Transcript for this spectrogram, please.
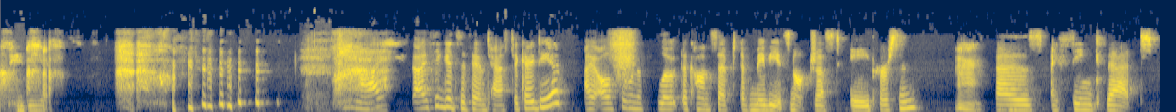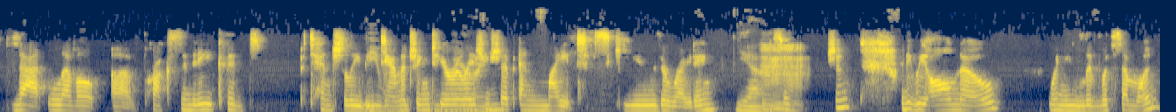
PBS. I, I think it's a fantastic idea. I also want to float the concept of maybe it's not just a person, Mm. because I think that that level of proximity could potentially be Be damaging to your wearing. relationship and might skew the writing. Yeah. Mm. situation. I think we all know when you live with someone,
